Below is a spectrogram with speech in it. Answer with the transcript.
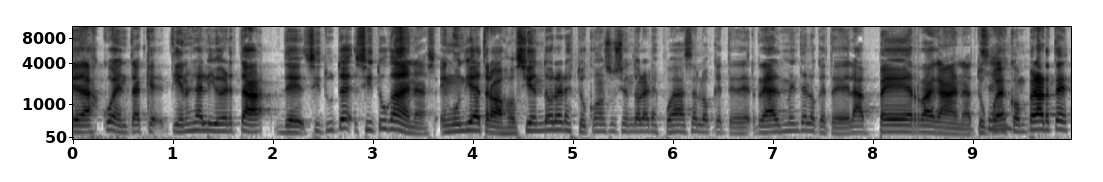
te das cuenta que tienes la libertad de, si tú, te, si tú ganas en un día de trabajo 100 dólares, tú con esos 100 dólares puedes hacer lo que te dé, realmente lo que te dé la perra gana. Tú Sí. puedes comprarte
